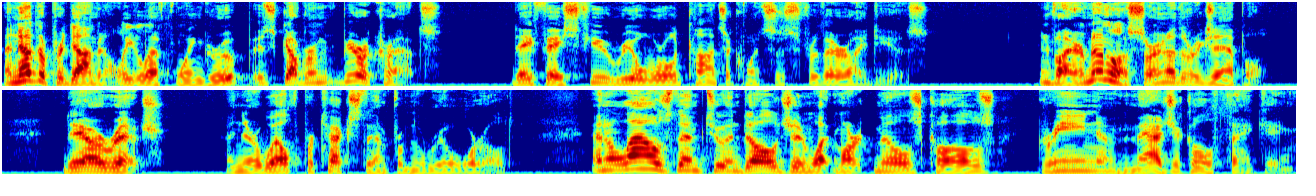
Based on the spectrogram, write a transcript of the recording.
Another predominantly left wing group is government bureaucrats. They face few real world consequences for their ideas. Environmentalists are another example. They are rich, and their wealth protects them from the real world and allows them to indulge in what Mark Mills calls green magical thinking.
